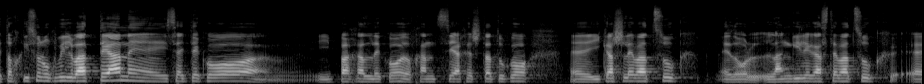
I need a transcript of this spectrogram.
etorkizun urbil batean eh, izaiteko iparaldeko edo jantzia gestatuko ikasle batzuk edo langile gazte batzuk e,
